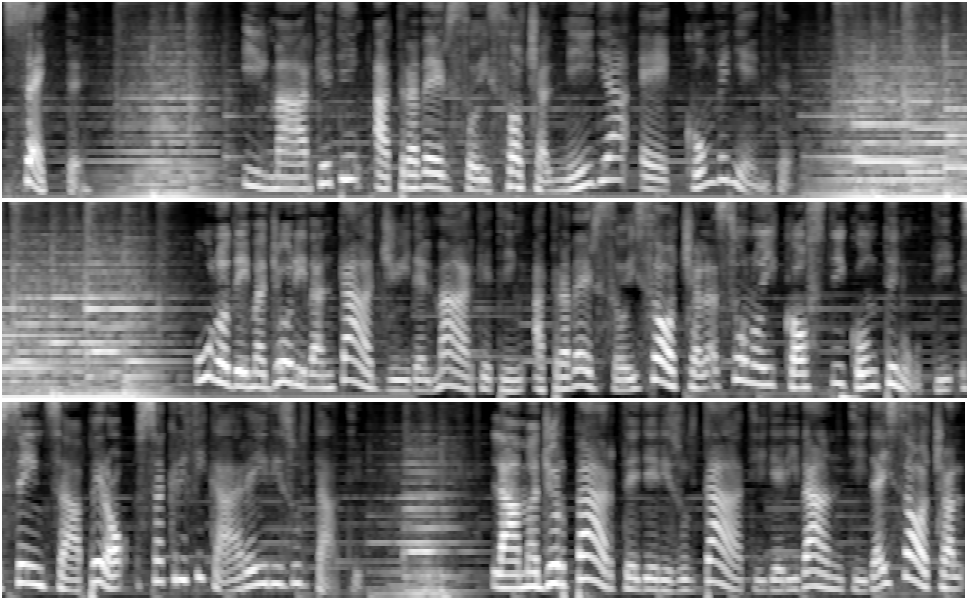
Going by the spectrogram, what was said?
7. Il marketing attraverso i social media è conveniente. Uno dei maggiori vantaggi del marketing attraverso i social sono i costi contenuti, senza però sacrificare i risultati. La maggior parte dei risultati derivanti dai social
